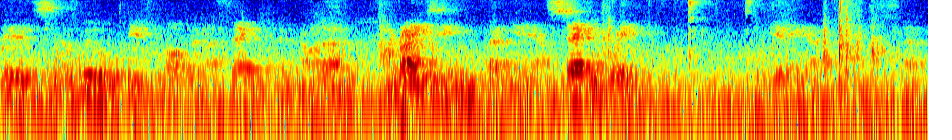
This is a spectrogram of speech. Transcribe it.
there's a little bit of an effect, but not a raising. But in our second week, we're getting a, a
